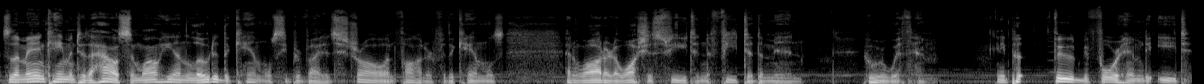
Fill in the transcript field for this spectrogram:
So the man came into the house, and while he unloaded the camels, he provided straw and fodder for the camels, and water to wash his feet and the feet of the men who were with him. And he put food before him to eat.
